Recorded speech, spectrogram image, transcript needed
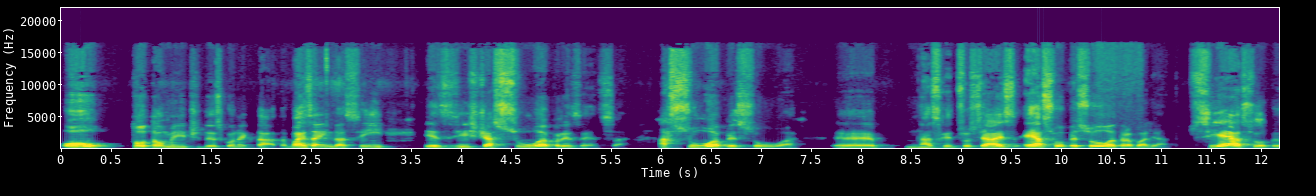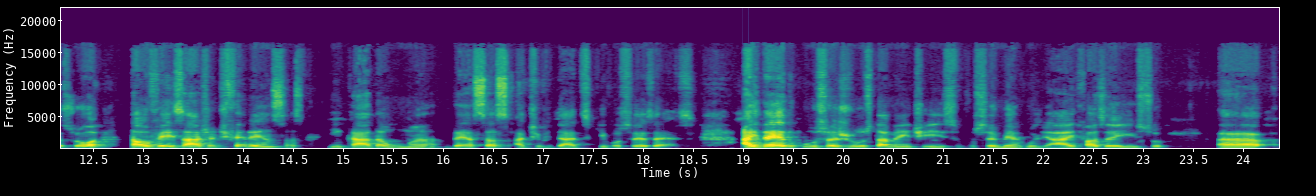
ou totalmente desconectada. Mas ainda assim, existe a sua presença, a sua pessoa é, nas redes sociais, é a sua pessoa trabalhando. Se é a sua pessoa, talvez haja diferenças em cada uma dessas atividades que você exerce. A ideia do curso é justamente isso: você mergulhar e fazer isso uh, ah,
